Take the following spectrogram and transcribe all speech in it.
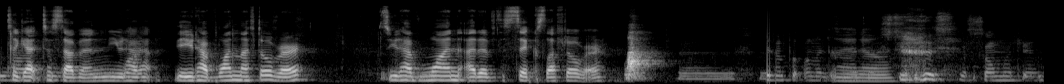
You to get to seven, you'd one. have yeah, you'd have one left over. So you'd have one out of the six left over. Uh, put one in I know. trust you. There's so much in.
